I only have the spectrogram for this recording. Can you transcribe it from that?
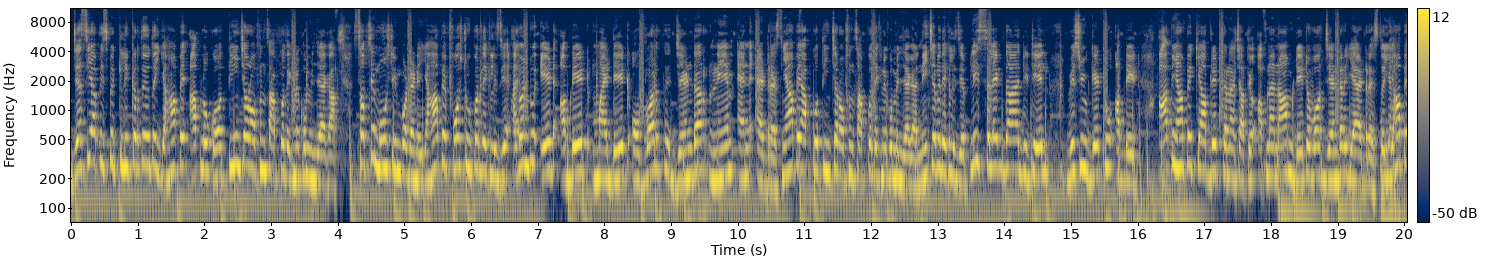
जैसे आप इस पर क्लिक करते हो तो यहाँ पे आप लोग को तीन चार ऑप्शन आपको देखने को मिल जाएगा। सबसे मोस्ट इंपॉर्टेंट है, यहाँ पे फ़र्स्ट ऊपर देख लीजिए। I want to add update my date of birth gender name and address यहाँ पे आपको तीन चार ऑप्शन आपको देखने को मिल जाएगा। नीचे में देख लीजिए। Please select the detail which you get to update आप यहाँ पे क्या अपडेट करना चाहते हो? अपना नाम डेट ऑफ़ बर्थ जेंडर या एड्रेस तो यहाँ पे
